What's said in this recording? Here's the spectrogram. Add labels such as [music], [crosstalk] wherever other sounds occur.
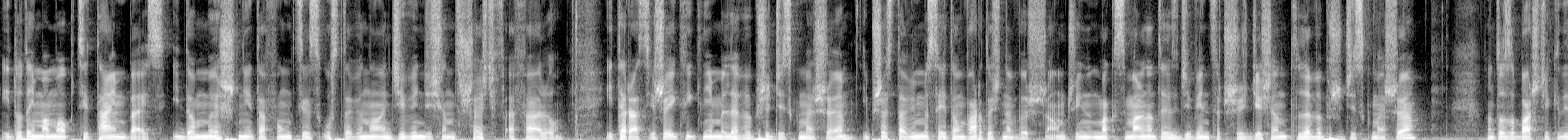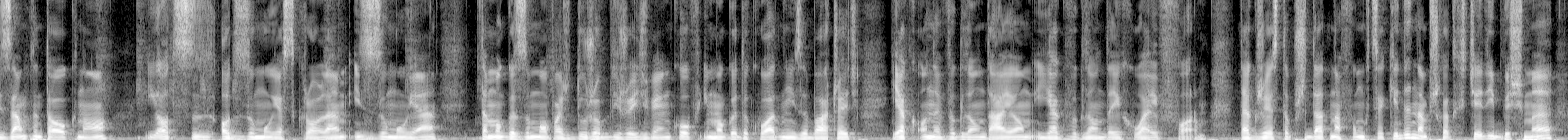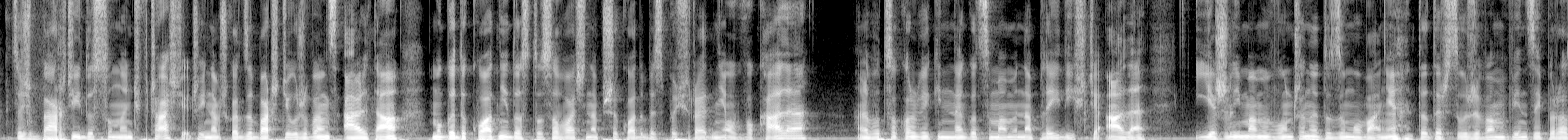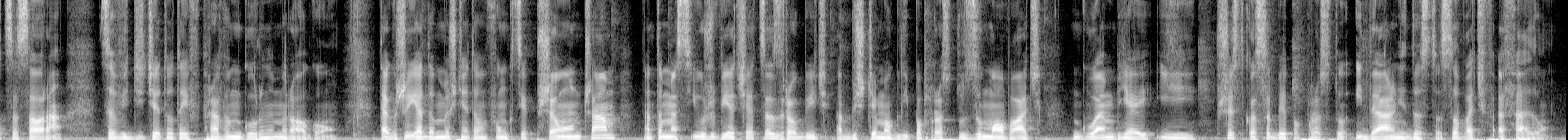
I tutaj mamy opcję Time Base i domyślnie ta funkcja jest ustawiona na 96 w FL-u. I teraz, jeżeli klikniemy lewy przycisk myszy i przestawimy sobie tą wartość na wyższą, czyli maksymalna to jest 960, lewy przycisk myszy, no to zobaczcie, kiedy zamknę to okno i odz- odzoomuję scrollem i zoomuję, to mogę zoomować dużo bliżej dźwięków i mogę dokładniej zobaczyć, jak one wyglądają i jak wygląda ich waveform. Także jest to przydatna funkcja, kiedy na przykład chcielibyśmy coś bardziej dosunąć w czasie, czyli na przykład zobaczcie, używając alta mogę dokładnie dostosować na przykład bezpośrednio wokale albo cokolwiek innego, co mamy na playliście, ale jeżeli mamy włączone to zoomowanie, [laughs] to też zużywamy więcej procesora, co widzicie tutaj w prawym górnym rogu. Także ja domyślnie tę funkcję przełączam, natomiast już wiecie co zrobić, abyście mogli po prostu zoomować głębiej i wszystko sobie po prostu idealnie dostosować w FL-u.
